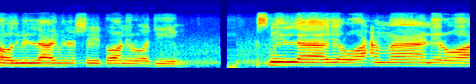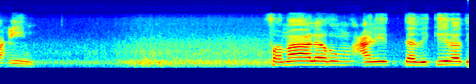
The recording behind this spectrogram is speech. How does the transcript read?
أعوذ بالله من الشيطان الرجيم. بسم الله الرحمن الرحيم. فما لهم عن التذكرة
